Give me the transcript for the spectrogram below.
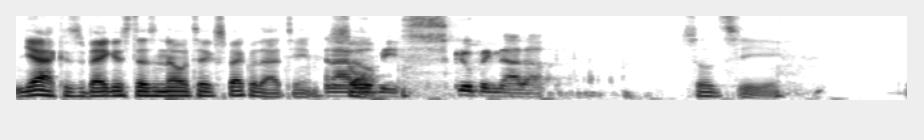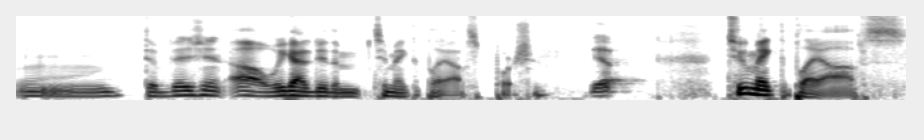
Yeah, because Vegas doesn't know what to expect with that team. And so. I will be scooping that up. So let's see. Mm, division. Oh, we got to do the to make the playoffs portion. Yep. To make the playoffs.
